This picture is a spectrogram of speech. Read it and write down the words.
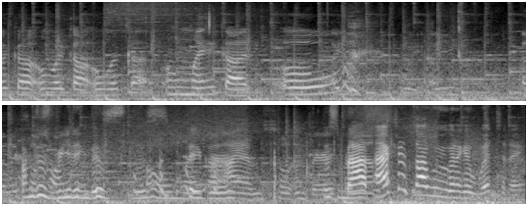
My god, oh my god, oh my god, oh my god, oh. I'm just reading this this Oh my paper. god, I am so embarrassed. This right map. now. I actually thought we were gonna get wet today.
